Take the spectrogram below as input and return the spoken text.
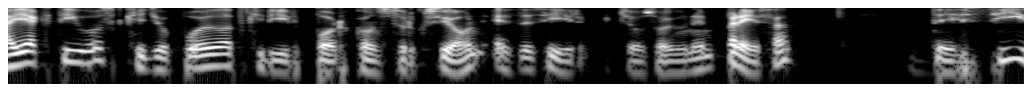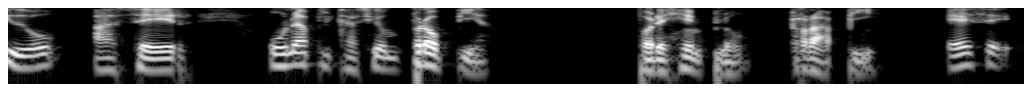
Hay activos que yo puedo adquirir por construcción, es decir, yo soy una empresa, decido hacer una aplicación propia. Por ejemplo, Rappi, ese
